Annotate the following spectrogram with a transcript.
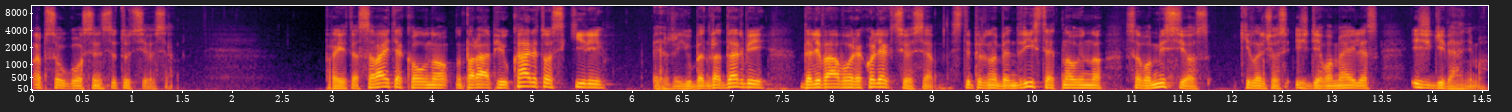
apsaugos institucijose. Praeitą savaitę Kauno parapijų karitos skyriai ir jų bendradarbiai dalyvavo rekolekcijose, stiprino bendrystę, atnaujino savo misijos, kylančios iš Dievo meilės, išgyvenimą.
